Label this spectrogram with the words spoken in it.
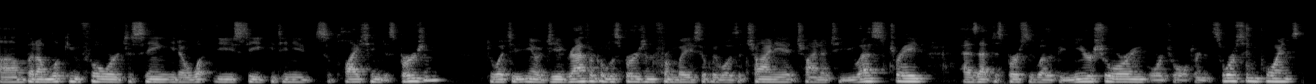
Um, but I'm looking forward to seeing, you know, what you see continued supply chain dispersion to what you, you know, geographical dispersion from basically was it China, China to U.S. trade as that disperses, whether it be nearshoring or to alternate sourcing points.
